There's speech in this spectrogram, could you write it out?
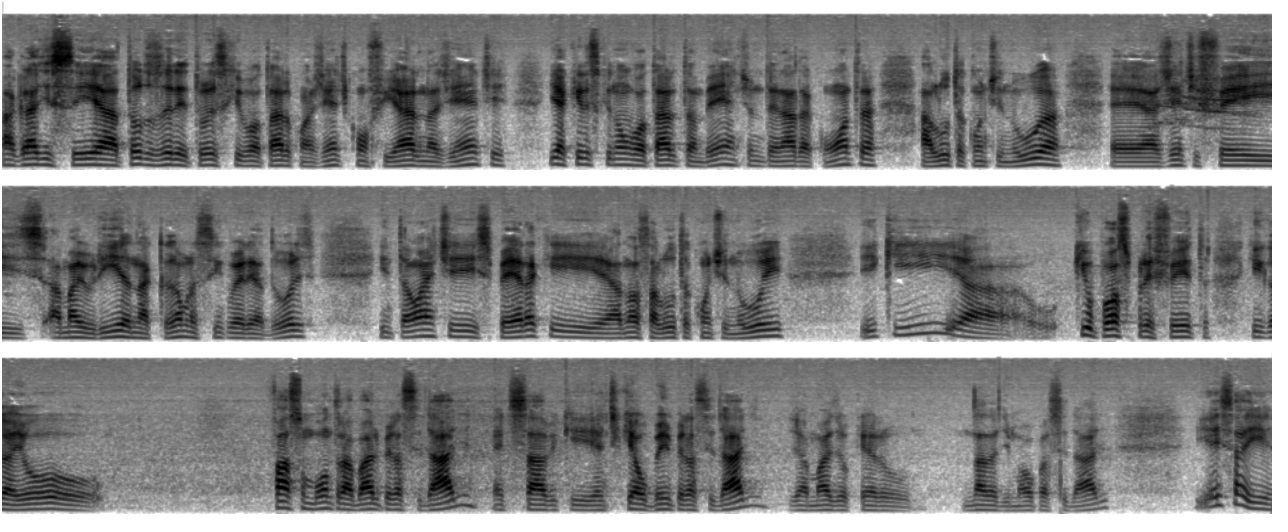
Agradecer a todos os eleitores que votaram com a gente, confiaram na gente e aqueles que não votaram também, a gente não tem nada contra, a luta continua. É, a gente fez a maioria na Câmara, cinco vereadores, então a gente espera que a nossa luta continue e que, a, que o próximo prefeito que ganhou faça um bom trabalho pela cidade. A gente sabe que a gente quer o bem pela cidade, jamais eu quero nada de mal para a cidade. E é isso aí,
